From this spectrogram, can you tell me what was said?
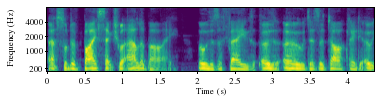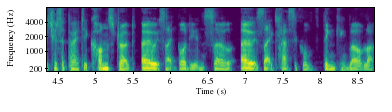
a sort of bisexual alibi oh, there's a phase, oh, oh, there's a dark lady, oh, it's just a poetic construct, oh, it's like body and soul, oh, it's like classical thinking, blah, blah.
